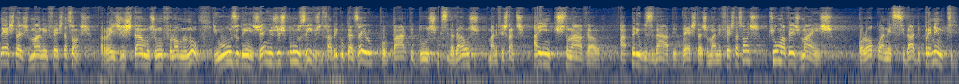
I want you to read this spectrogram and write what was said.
Nestas manifestações, registramos um fenômeno novo de uso de engenhos explosivos de fabrico caseiro por parte dos cidadãos manifestantes. É inquestionável a perigosidade destas manifestações, que uma vez mais colocam a necessidade premente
